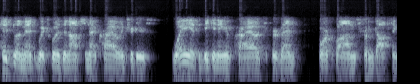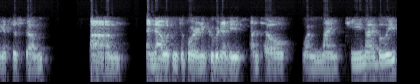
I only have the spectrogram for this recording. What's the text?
PID limit, which was an option that CRI-O introduced way at the beginning of CRI-O to prevent fork bombs from DOSing a system, um, and that wasn't supported in Kubernetes until 119, I believe,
